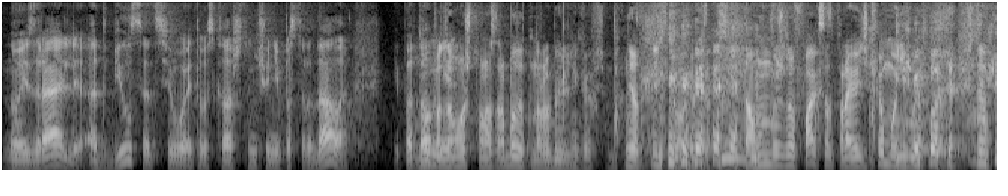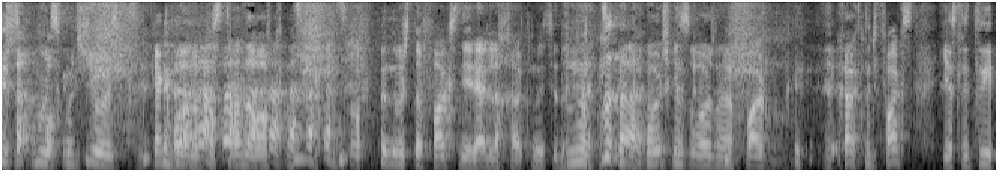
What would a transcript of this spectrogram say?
Но Израиль отбился от всего этого, сказал, что ничего не пострадало. И потом ну, мне- потому что у нас работает на рубильниках, все понятно. Там нужно факс отправить кому-нибудь, чтобы что-нибудь случилось. Как бы она пострадала в конце концов. Потому что факс нереально хакнуть. да. Ну очень сложно хакнуть факс, если ты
